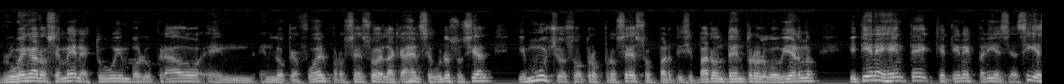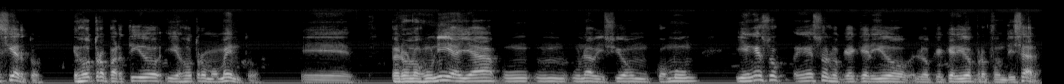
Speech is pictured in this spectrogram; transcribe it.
Rubén Arosemena estuvo involucrado en, lo que fue el proceso de la Caja del Seguro Social y muchos otros procesos participaron dentro del gobierno y tiene gente que tiene experiencia. Sí, es cierto, es otro partido y es otro momento, eh, pero nos unía ya un, un, una visión común y en eso, es lo que he querido profundizar.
